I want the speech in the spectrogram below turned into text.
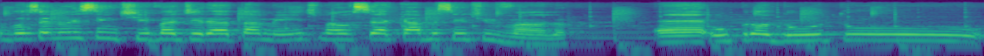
você não incentiva diretamente, mas você acaba incentivando é, o produto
